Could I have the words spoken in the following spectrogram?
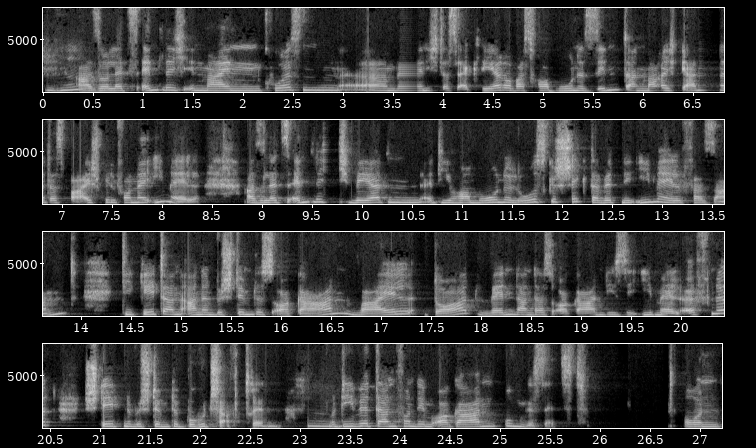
Mhm. Also letztendlich in meinen Kursen, äh, wenn ich das erkläre, was Hormone sind, dann mache ich gerne das Beispiel von einer E-Mail. Also letztendlich werden die Hormone losgeschickt, da wird eine E-Mail versandt, die geht dann an ein bestimmtes Organ, weil dort, wenn dann das Organ diese E-Mail öffnet, steht eine bestimmte bestimmte Botschaft drin. Mhm. Und die wird dann von dem Organ umgesetzt. Und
